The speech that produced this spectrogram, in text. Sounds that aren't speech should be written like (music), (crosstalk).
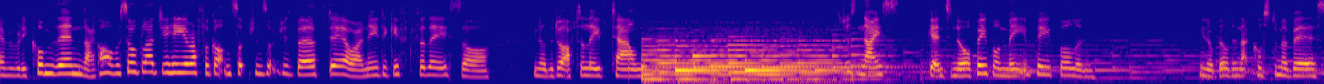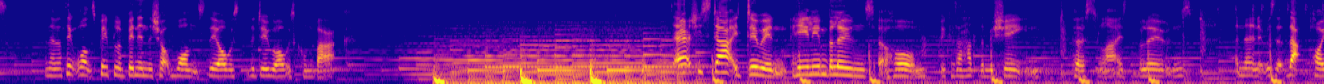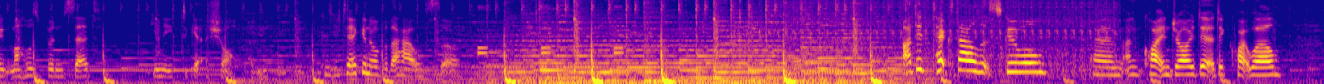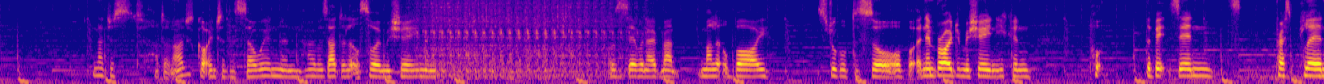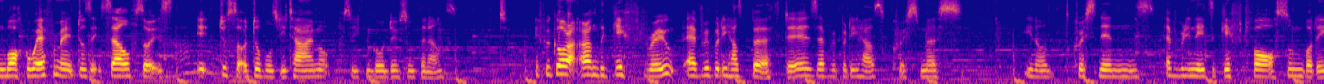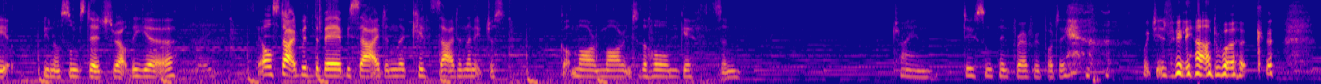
everybody comes in like, oh, we're so glad you're here. I've forgotten such and such's birthday, or I need a gift for this, or you know, they don't have to leave town. It's just nice getting to know people and meeting people, and you know, building that customer base. And then I think once people have been in the shop once, they always they do always come back. I actually started doing helium balloons at home because I had the machine to personalise the balloons. And then it was at that point my husband said, you need to get a shop because you're taking over the house. So. I did textiles at school um, and quite enjoyed it. I did quite well. And I just, I don't know, I just got into the sewing and I always had a little sewing machine. And as I say, when I had my, my little boy, struggled to sew, but an embroidery machine, you can put the bits in, press play and walk away from it, it does itself, so it's, it just sort of doubles your time up, so you can go and do something else. If we go around the gift route, everybody has birthdays, everybody has Christmas, you know, christenings, everybody needs a gift for somebody, you know, some stage throughout the year. It all started with the baby side and the kids side and then it just got more and more into the home gifts and try and do something for everybody, (laughs) which is really hard work. (laughs)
